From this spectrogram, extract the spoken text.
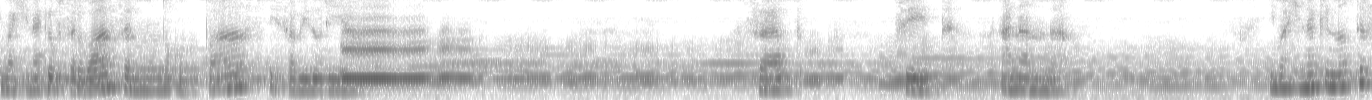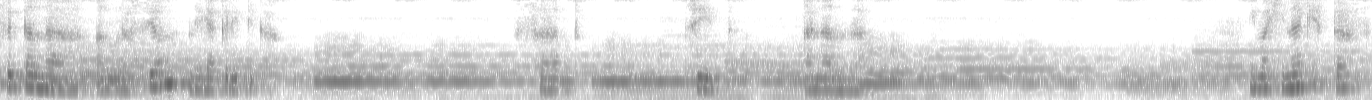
Imagina que observas el mundo con paz y sabiduría. Sat, Chit, Ananda. Imagina que no te afectan la adulación ni la crítica. Sat, Chit, Ananda. Imagina que estás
